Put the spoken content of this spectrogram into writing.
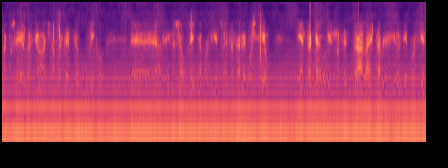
la Consejería de Educación ha hecho una oferta de empleo público eh, a un 30% de tasa de reposición, mientras que el gobierno central ha establecido el 10%.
